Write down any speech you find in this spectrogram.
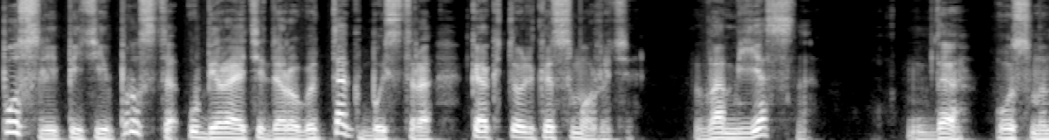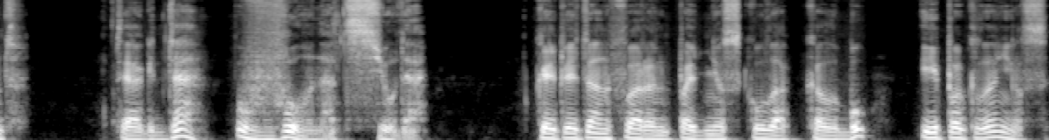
После пяти просто убирайте дорогу так быстро, как только сможете. Вам ясно? Да, Осмонд. Тогда вон отсюда. Капитан Фарен поднес кулак к колбу и поклонился.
